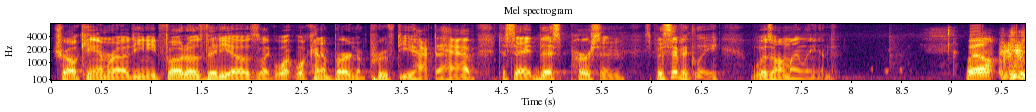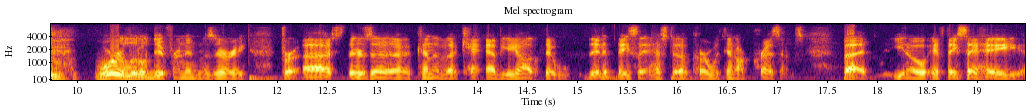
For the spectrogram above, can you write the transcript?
trail camera? Do you need photos videos? Like what, what kind of burden of proof do you have to have to say this person specifically was on my land Well, we're a little different in Missouri. For us, there's a kind of a caveat that that basically has to occur within our presence. But you know, if they say, "Hey,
